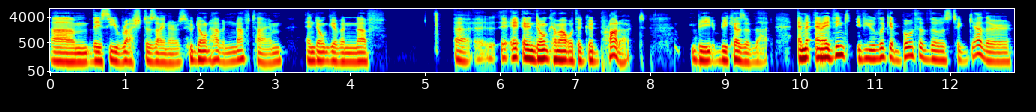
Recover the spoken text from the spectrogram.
um, they see rush designers who don't have enough time and don't give enough uh, and don't come out with a good product be, because of that and and i think if you look at both of those together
